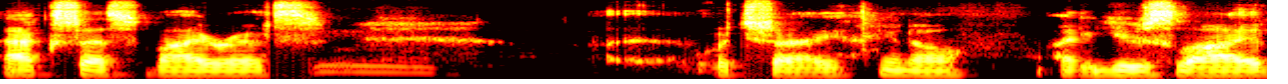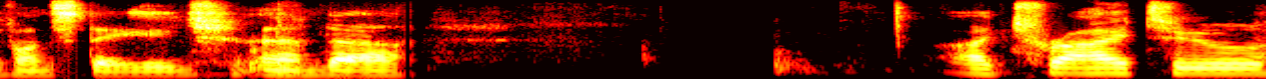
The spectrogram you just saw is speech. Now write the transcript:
Access Virus, which I, you know, I use live on stage, and uh, I try to,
